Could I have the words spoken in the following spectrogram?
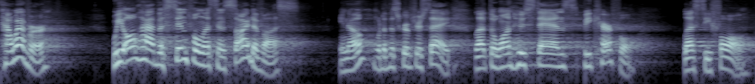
however, we all have a sinfulness inside of us you know, what did the scriptures say? Let the one who stands be careful, lest he fall.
